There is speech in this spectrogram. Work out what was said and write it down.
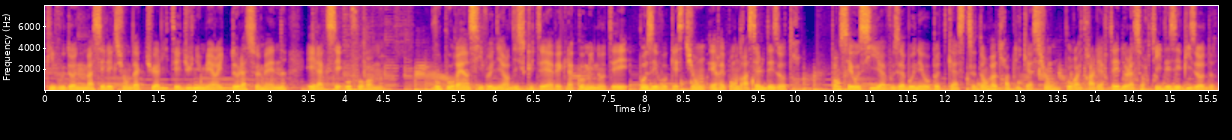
qui vous donne ma sélection d'actualités du numérique de la semaine et l'accès au forum. Vous pourrez ainsi venir discuter avec la communauté, poser vos questions et répondre à celles des autres. Pensez aussi à vous abonner au podcast dans votre application pour être alerté de la sortie des épisodes.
